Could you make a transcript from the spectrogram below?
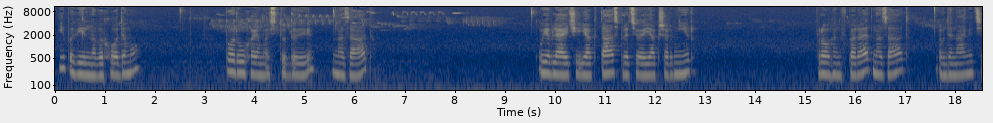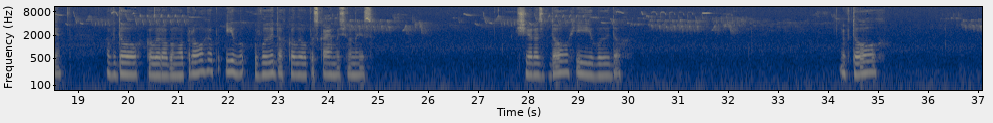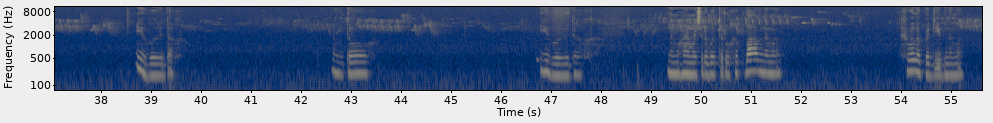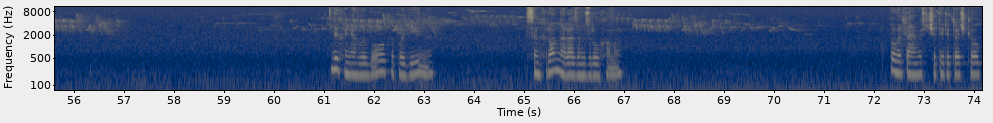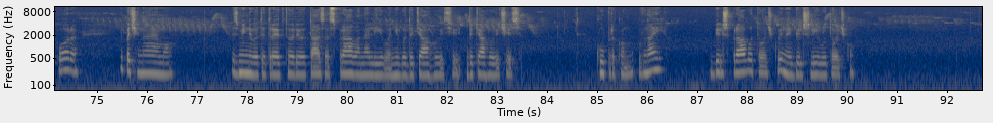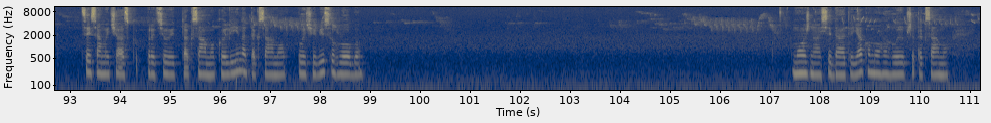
І повільно виходимо, порухаємось туди, назад, уявляючи, як таз працює як шарнір, прогин вперед, назад, в динаміці, вдох, коли робимо прогиб, і видох, коли опускаємось вниз. Ще раз вдох і видох. Вдох і видох. Вдох і видох. Намагаємось робити рухи плавними, хвилеподібними. Дихання глибоке, повільне, синхронно разом з рухами. Повертаємось в 4 точки опори і починаємо змінювати траєкторію таза справа наліво, ніби дотягуючи, дотягуючись куприком в найбільш праву точку і найбільш ліву точку. Цей самий час працюють так само коліна, так само плечові суглоби. Можна осідати якомога глибше, так само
